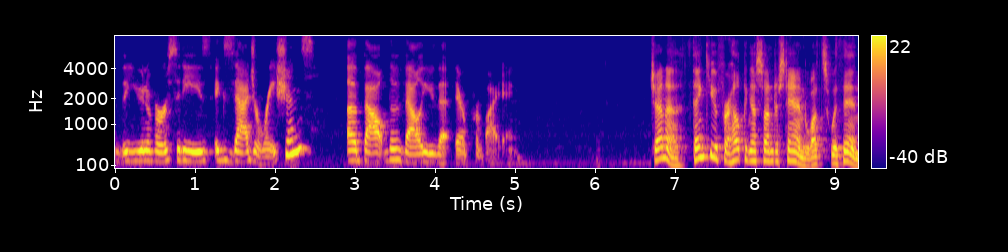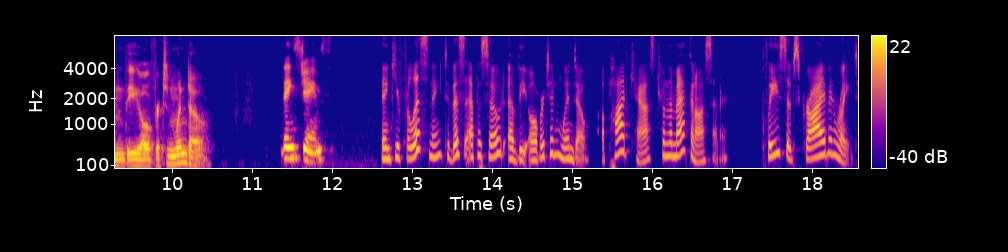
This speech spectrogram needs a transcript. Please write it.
the university's exaggerations about the value that they're providing. Jenna, thank you for helping us understand what's within the Overton window. Thanks, James. Thank you for listening to this episode of The Overton Window, a podcast from the Mackinac Center. Please subscribe and rate.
